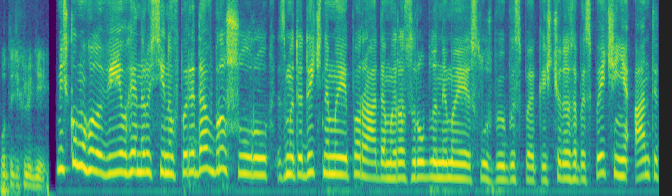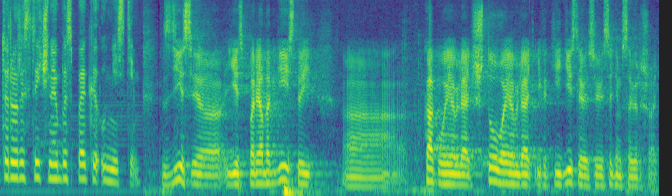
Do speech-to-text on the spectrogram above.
вот этих людей. Міському голові Євген Русінов передав брошуру з методичними порадами, розробленими Службою безпеки щодо забезпечення антитерористичної безпеки у місті. Здесь э, есть порядок действий, э, как выявлять, что выявлять и какие действия в связи с этим совершать.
